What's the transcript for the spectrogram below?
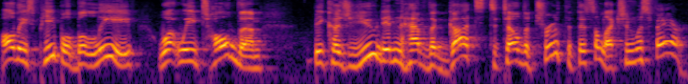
All these people believe what we told them because you didn't have the guts to tell the truth that this election was fair.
